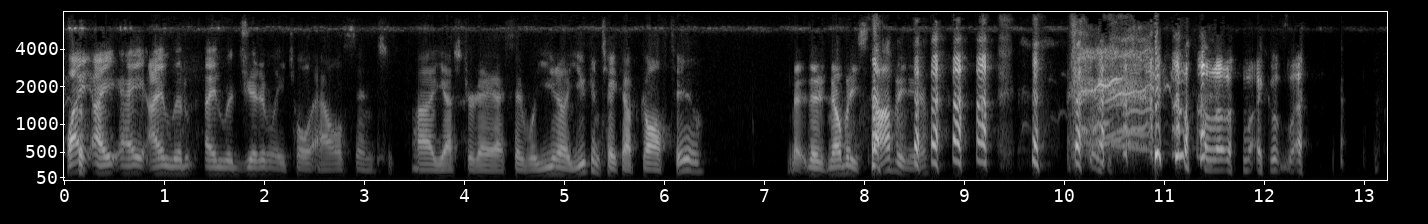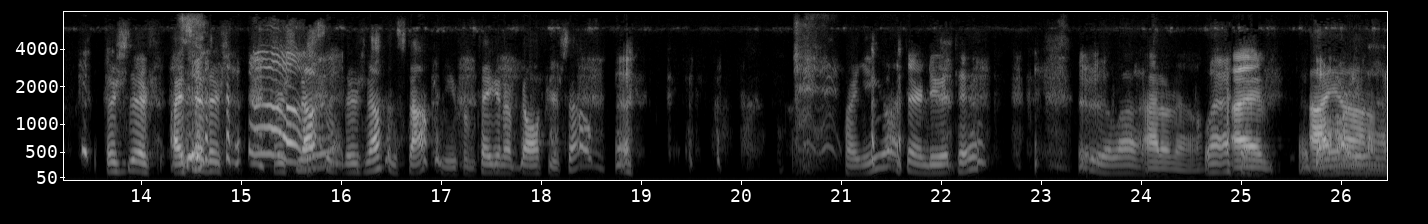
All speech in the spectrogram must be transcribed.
Well, I, I, I, I, lit- I legitimately told Allison uh, yesterday, I said, well, you know, you can take up golf too. There's nobody stopping you. I love Michael's laugh. There's, there's, I said, there's, there's nothing, there's nothing stopping you from taking up golf yourself. Like, you can go out there and do it too. There's a lot. I don't know. Laugh. I, That's I, a hearty um.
